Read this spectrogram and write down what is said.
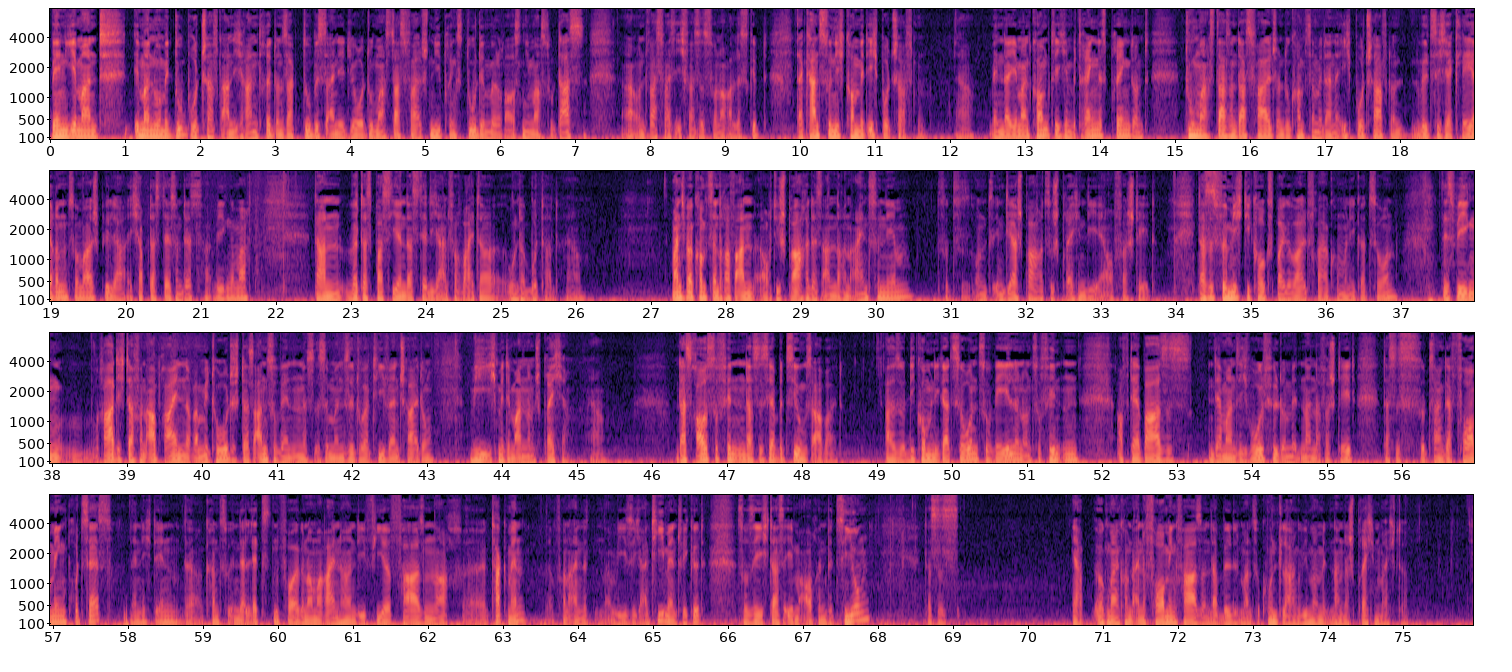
wenn jemand immer nur mit Du-Botschaften an dich rantritt und sagt, du bist ein Idiot, du machst das falsch, nie bringst du den Müll raus, nie machst du das ja, und was weiß ich, was es so noch alles gibt, dann kannst du nicht kommen mit Ich-Botschaften. Ja. Wenn da jemand kommt, dich in Bedrängnis bringt und du machst das und das falsch und du kommst dann mit deiner Ich-Botschaft und willst dich erklären zum Beispiel, ja, ich habe das des und deswegen gemacht, dann wird das passieren, dass der dich einfach weiter unterbuttert. Ja. Manchmal kommt es dann darauf an, auch die Sprache des anderen einzunehmen und in der Sprache zu sprechen, die er auch versteht. Das ist für mich die Krux bei gewaltfreier Kommunikation. Deswegen rate ich davon ab, rein methodisch das anzuwenden. Es ist immer eine situative Entscheidung, wie ich mit dem anderen spreche. Ja. Und das rauszufinden, das ist ja Beziehungsarbeit. Also die Kommunikation zu wählen und zu finden auf der Basis, in der man sich wohlfühlt und miteinander versteht. Das ist sozusagen der Forming-Prozess, nenne ich den. Da kannst du in der letzten Folge nochmal reinhören, die vier Phasen nach äh, Tuckman, von eine, wie sich ein Team entwickelt. So sehe ich das eben auch in Beziehungen. Das ist ja, irgendwann kommt eine Forming-Phase und da bildet man so Grundlagen, wie man miteinander sprechen möchte.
